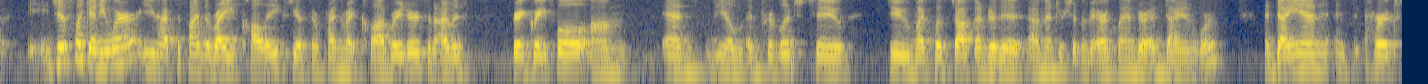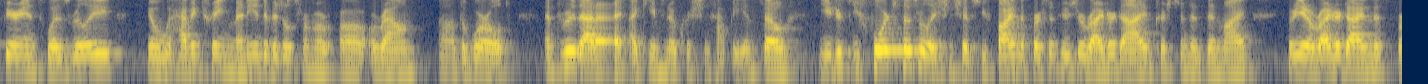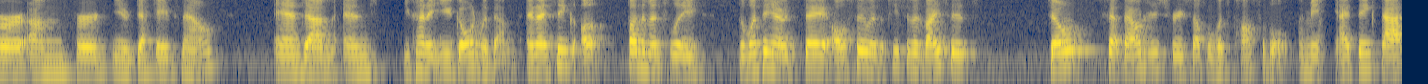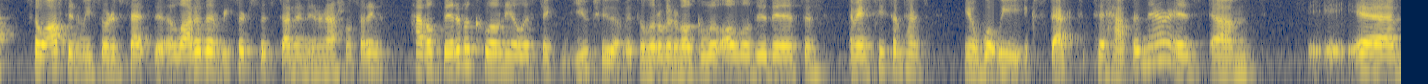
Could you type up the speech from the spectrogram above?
just like anywhere, you have to find the right colleagues, you have to find the right collaborators, and I was very grateful um, and, you know, and privileged to do my postdoc under the uh, mentorship of Eric Lander and Dyann Wirth. And Dyann, has, her experience was really you know, having trained many individuals from uh, around uh, the world, and through that, I, I came to know Christian Happi. And so you just you forge those relationships. You find the person who's your ride or die, and Christian has been my, you know, ride or die in this for um, for you know decades now, and um, and you kind of you go in with them. And I think uh, fundamentally, the one thing I would say also as a piece of advice is don't set boundaries for yourself of what's possible. I mean, I think that so often we sort of set a lot of the research that's done in international settings have a bit of a colonialistic view to them. It's a little bit of oh we'll do this, and I mean I see sometimes you know what we expect to happen there is um, uh,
